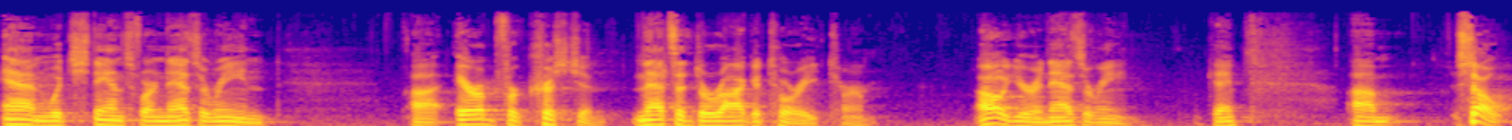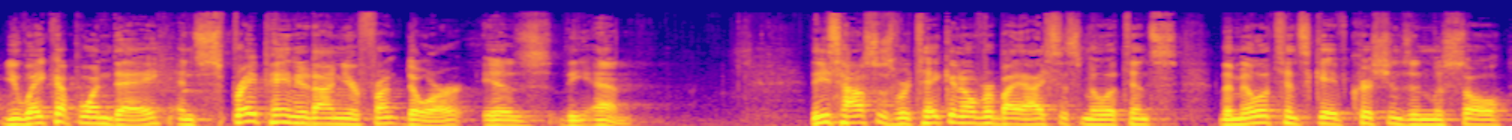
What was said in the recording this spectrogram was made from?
N, which stands for Nazarene, uh, Arab for Christian. And that's a derogatory term. Oh, you're a Nazarene. Okay? Um, so you wake up one day and spray painted on your front door is the N. These houses were taken over by ISIS militants the militants gave Christians in Mosul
